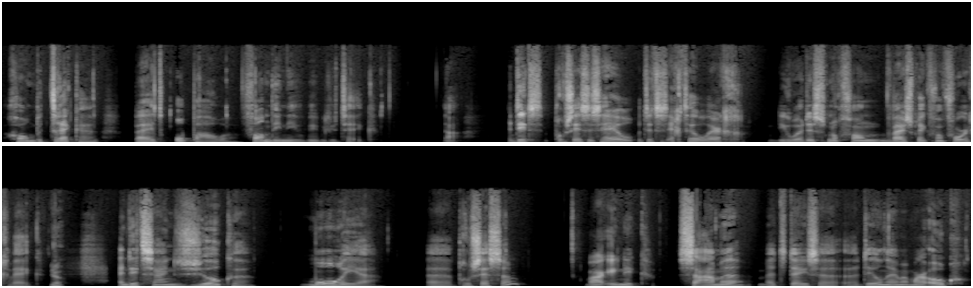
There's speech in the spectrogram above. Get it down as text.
gewoon betrekken bij het opbouwen van die nieuwe bibliotheek. Nou, dit proces is heel, dit is echt heel erg nieuw. Hè? Dit is nog van, wij spreken van vorige week. Ja. En dit zijn zulke mooie uh, processen, waarin ik samen met deze uh, deelnemer, maar ook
